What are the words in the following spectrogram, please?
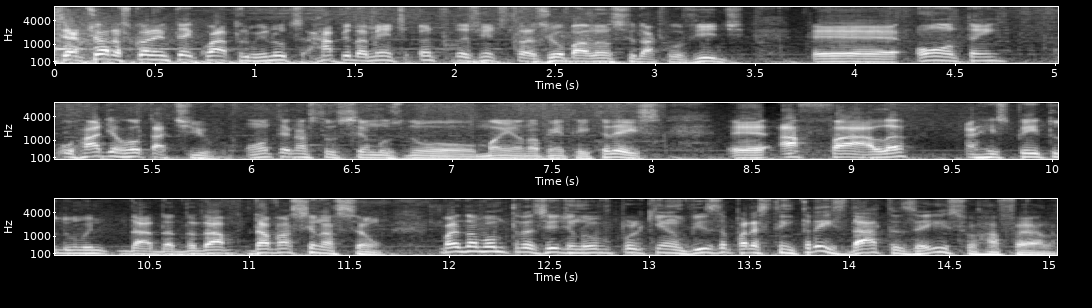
7 horas 44 minutos. Rapidamente, antes da gente trazer o balanço da Covid, é, ontem, o rádio é rotativo. Ontem nós trouxemos no Manhã 93 é, a fala a respeito do, da, da, da, da, vacinação. Mas nós vamos trazer de novo porque a Anvisa parece que tem três datas, é isso, Rafaela?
